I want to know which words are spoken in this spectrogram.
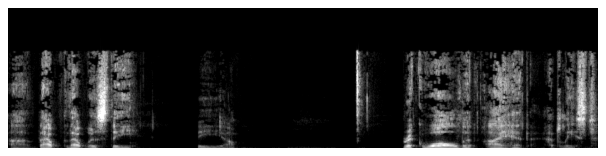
Uh, that that was the the uh, brick wall that I hit, at least.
